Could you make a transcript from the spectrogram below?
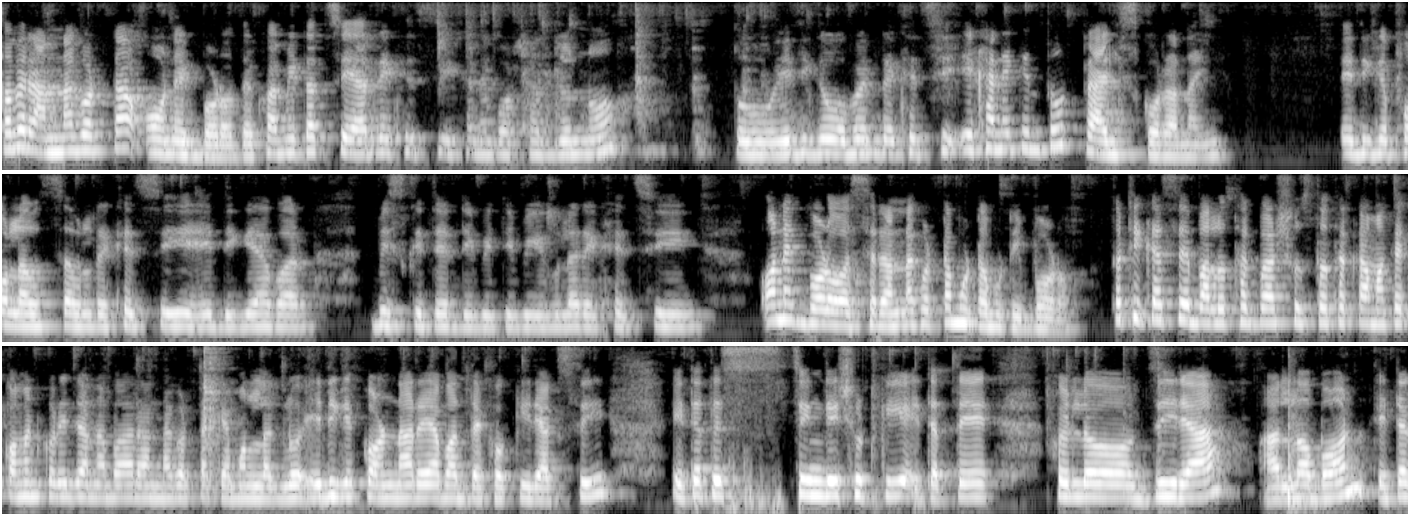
তবে রান্নাঘরটা অনেক বড়। দেখো, আমি এটা চেয়ার রেখেছি এখানে বসার জন্য। তো এদিকে ওভেন রেখেছি। এখানে কিন্তু টাইলস করা নাই। এদিকে পোলাও চাউল রেখেছি, এদিকে আবার বিস্কিটের ডিবি টিবি এগুলো রেখেছি। অনেক বড় আছে, রান্নাঘরটা মোটামুটি বড়। তো ঠিক আছে, ভালো থাকবা, সুস্থ থাকবা, আমাকে কমেন্ট করে জানাবা রান্নাঘরটা কেমন লাগল। এদিকে কর্নারে আবার দেখো কি রাখছি। এটাতে চিংড়ি শুটকি, এটাতে হইল জিরা আর লবণ, এটা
